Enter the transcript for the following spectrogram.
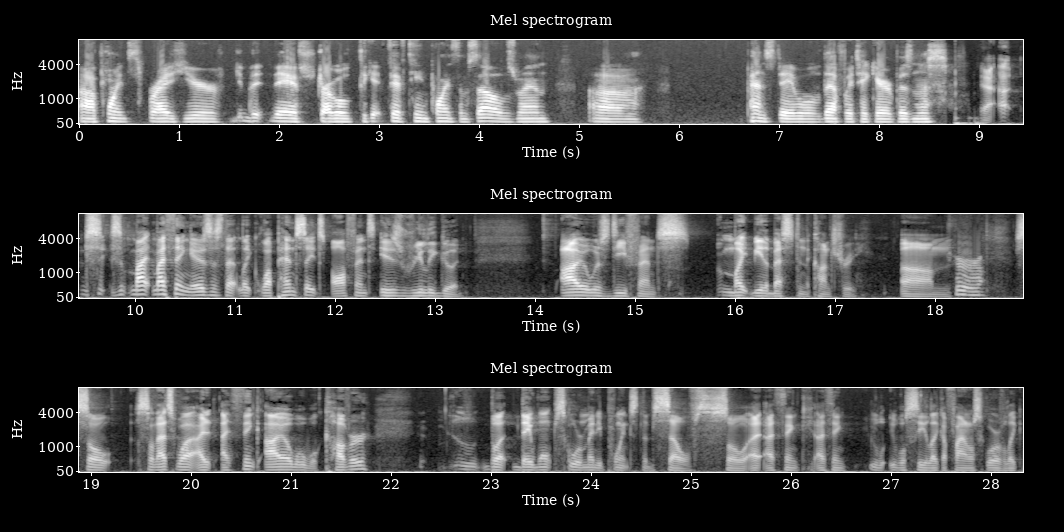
uh, point spread here. They have struggled to get 15 points themselves, man. Uh, Penn State will definitely take care of business. Yeah, uh, see, my my thing is is that like while Penn State's offense is really good, Iowa's defense might be the best in the country. Um, sure. So so that's why I I think Iowa will cover, but they won't score many points themselves. So I, I think I think we'll see like a final score of like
